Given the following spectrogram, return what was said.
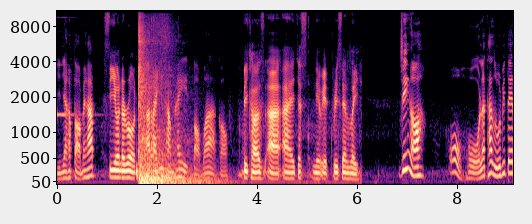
ยืนยันคำตอบไหมครับ See you on the road อะไรที่ทำให้ตอบว่ากอล์ฟ because uh, I just knew it recently. จริงเหรอ โอ้โห แล้วถ้าสมมติพี่เต้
